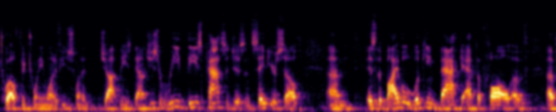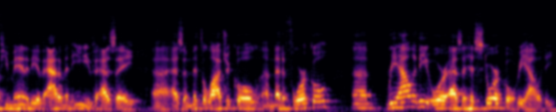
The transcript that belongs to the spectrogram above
12 through 21. If you just want to jot these down, just read these passages and say to yourself, um, is the Bible looking back at the fall of, of humanity, of Adam and Eve, as a, uh, as a mythological, uh, metaphorical? Uh, reality or as a historical reality.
